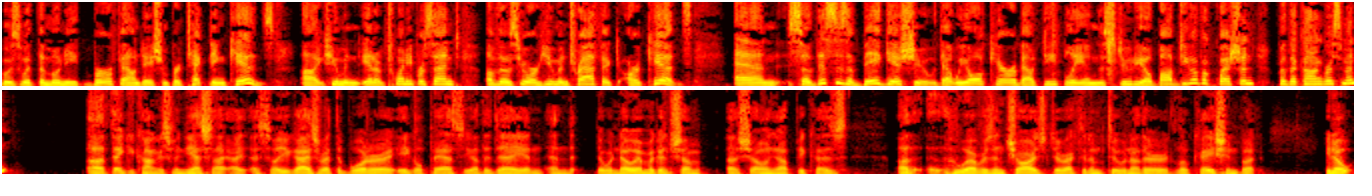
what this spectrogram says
who's with the Monique Burr Foundation protecting kids. Uh, human, you know, 20% of those who are human trafficked are kids. And so this is a big issue that we all care about deeply in the studio. Bob, do you have a question for the congressman? Uh, thank you, Congressman. Yes, I, I, saw you guys were at the border at Eagle Pass the other day, and, and there were no immigrants show, uh, showing up because uh, whoever's in charge directed them to another location. But, you know,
